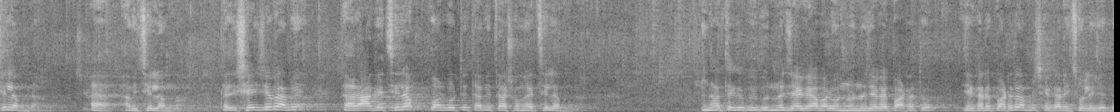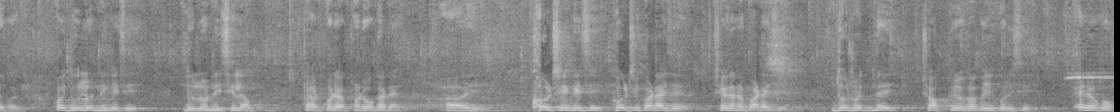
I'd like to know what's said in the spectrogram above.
ছিলাম না। হ্যাঁ আমি ছিলাম না। তাই সেই হিসেবে আমি তার আগে ছিলাম, পরবর্তীতে আমি তার সঙ্গে ছিলাম না। না থেকে বিভিন্ন জায়গায় আবার অন্য অন্য জায়গায় পাঠাতো, যেখানে পাঠাতো আমি সেখানে চলে যেতে পারি। ওই ধুলনি গেছি ধুলনি ছিলাম। তারপরে আপনার ওখানে ওই খলসি গেছি খলসি পাঠাইছে সেখানে পাঠাইছে। দোষদ নেই সক্রিয়ভাবে ই করেছি। এরকম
